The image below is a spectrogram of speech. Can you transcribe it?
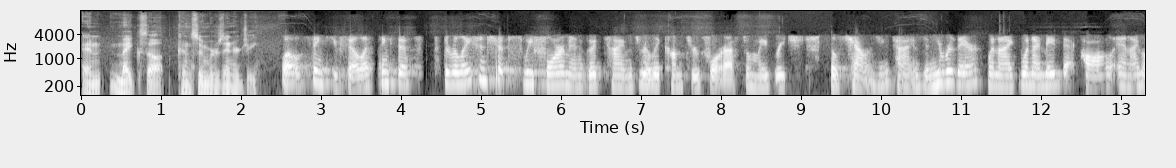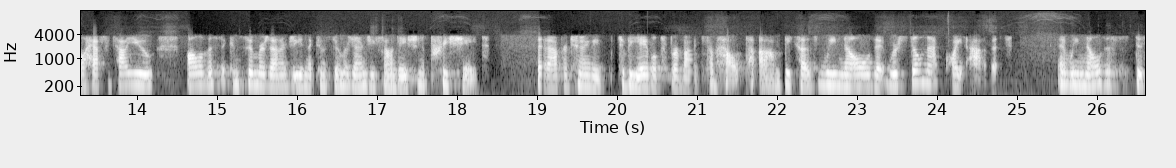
and makes up consumers' energy? Well, thank you, Phil. I think the the relationships we form in good times really come through for us when we reach those challenging times. And you were there when I when I made that call. And I will have to tell you, all of us at Consumers Energy and the Consumers Energy Foundation appreciate that opportunity to be able to provide some help um, because we know that we're still not quite out of it and we know this this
